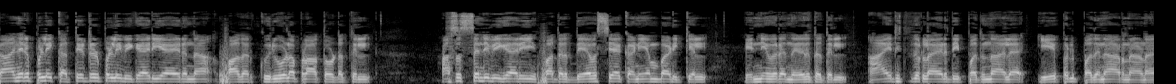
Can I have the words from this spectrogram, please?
കാഞ്ഞിരപ്പള്ളി കത്തീഡ്രൽ പള്ളി വികാരിയായിരുന്ന ഫാദർ കുരുവിള പ്ലാത്തോട്ടത്തിൽ അസിസ്റ്റന്റ് വികാരി ഫാദർ ദേവസ്യ കണിയമ്പാടിക്കൽ എന്നിവരുടെ നേതൃത്വത്തിൽ ആയിരത്തി തൊള്ളായിരത്തി പതിനാല് ഏപ്രിൽ പതിനാറിനാണ്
